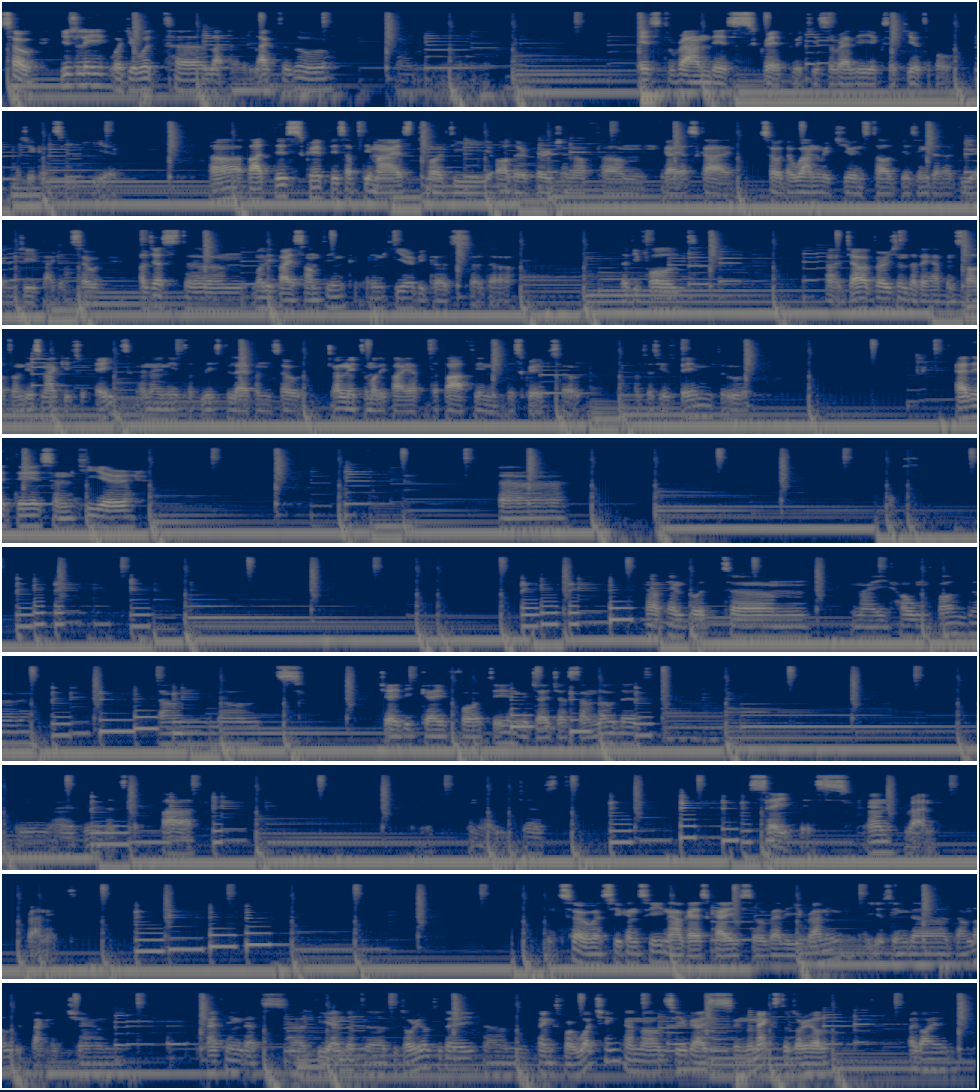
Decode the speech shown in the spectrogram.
So usually what you would uh, li like to do um, is to run this script which is already executable as you can see here uh, but this script is optimized for the other version of um, Gaia Sky, so the one which you installed using the DMG package. So I'll just um, modify something in here because uh, the, the default uh, Java version that I have installed on this Mac is 8 and I need at least 11 so I'll need to modify the path in the script. So I'll just use Vim to edit this and here Uh, I'll input um, my home folder, downloads, JDK 14, which I just downloaded. And I think that's the path. Save this and run. Run it. So as you can see now Gaia is already running using the downloaded package um, I think that's uh, the end of the tutorial today. Um, thanks for watching and I'll see you guys in the next tutorial. Bye bye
